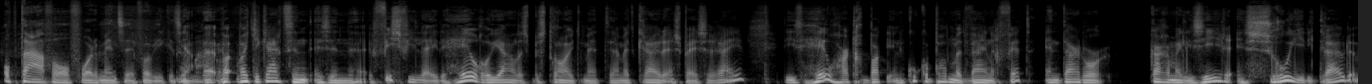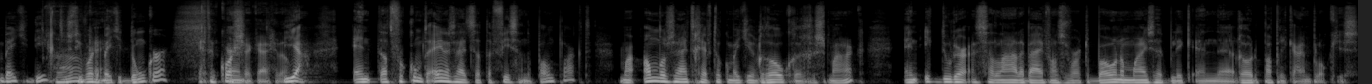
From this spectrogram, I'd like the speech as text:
op tafel voor de mensen voor wie ik het zou ja, maken? Uh, wat je krijgt is een, is een uh, visfilet die heel royaal is bestrooid met, met kruiden en specerijen. Die is heel hard gebakken in een koekenpan met weinig vet. En daardoor karamelliseren en schroeien die kruiden een beetje dicht. Oh, dus die worden oké. een beetje donker. Echt een korser En- krijg je dan? Ja, en dat voorkomt enerzijds dat de vis aan de pan plakt, maar anderzijds geeft het ook een beetje een rokerige smaak. En ik doe daar een salade bij van zwarte bonen, maïsuitblik en eh, rode paprika in blokjes.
